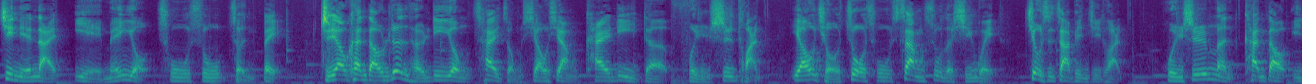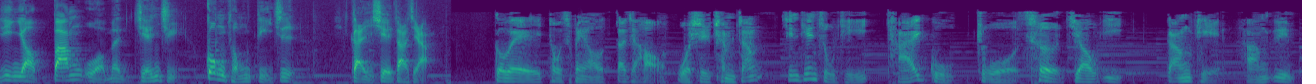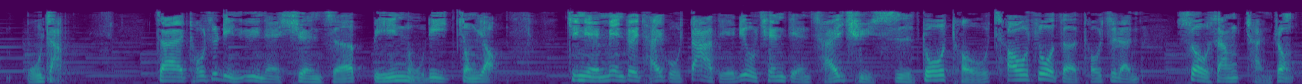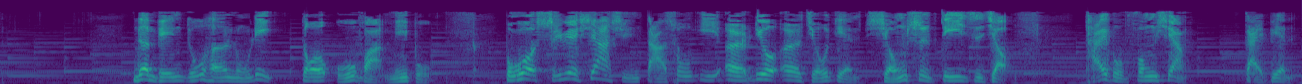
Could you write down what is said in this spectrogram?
近年来也没有出书准备。只要看到任何利用蔡总肖像开立的粉丝团，要求做出上述的行为，就是诈骗集团。粉丝们看到一定要帮我们检举，共同抵制。感谢大家。各位投资朋友，大家好，我是陈章。今天主题：台股左侧交易，钢铁、航运补涨。在投资领域呢，选择比努力重要。今年面对台股大跌六千点，采取死多头操作的投资人受伤惨重，任凭如何努力都无法弥补。不过十月下旬打出一二六二九点熊市第一只脚，台股风向改变。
